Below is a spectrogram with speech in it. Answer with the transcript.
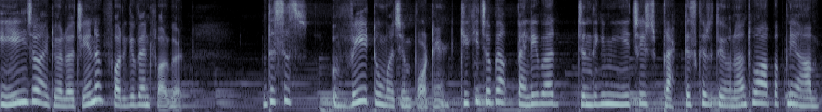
तो ये जो आइडियोलॉजी है ना forgive and forget this is way too much important क्योंकि जब आप पहली बार ज़िंदगी में ये चीज़ प्रैक्टिस करते हो ना तो आप अपने आप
